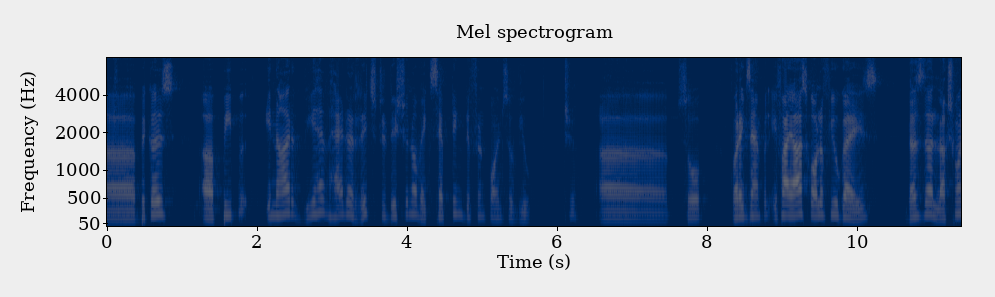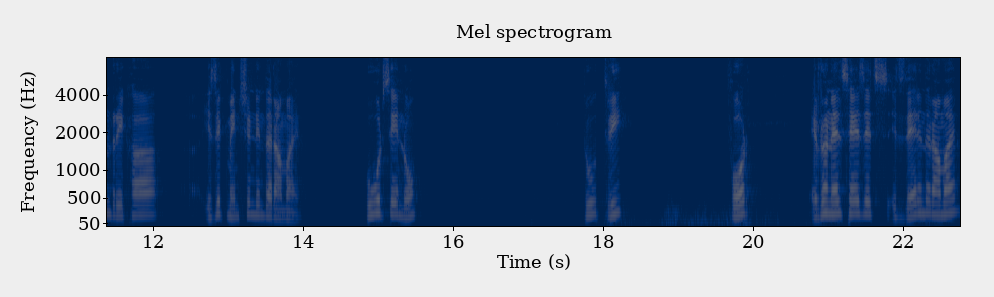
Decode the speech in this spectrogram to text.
uh, because uh, people in our we have had a rich tradition of accepting different points of view. True. Uh, so, for example, if I ask all of you guys, does the Lakshman Rekha, uh, is it mentioned in the Ramayana? Who would say no? Two, three, four. Everyone else says it's, it's there in the Ramayana.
